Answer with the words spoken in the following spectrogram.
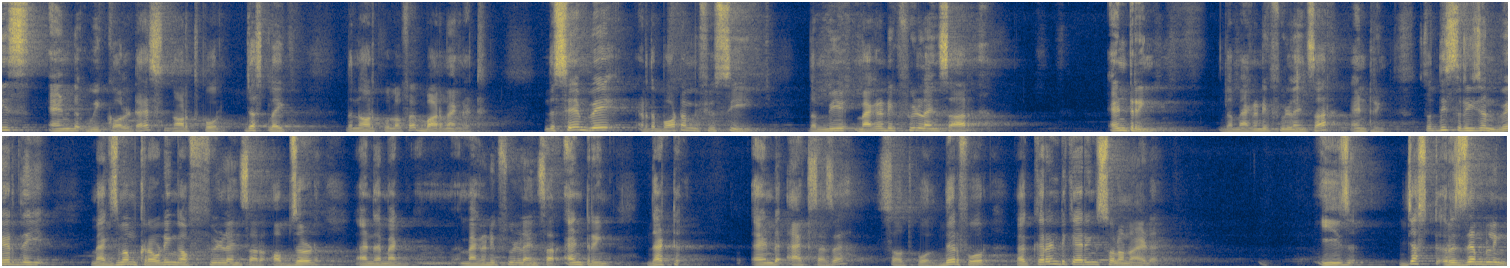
this end we call it as north pole, just like the north pole of a bar magnet. In the same way, at the bottom, if you see, the magnetic field lines are entering. The magnetic field lines are entering. So, this region where the maximum crowding of field lines are observed and the mag- magnetic field lines are entering, that end acts as a south pole. Therefore, a current carrying solenoid is just resembling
